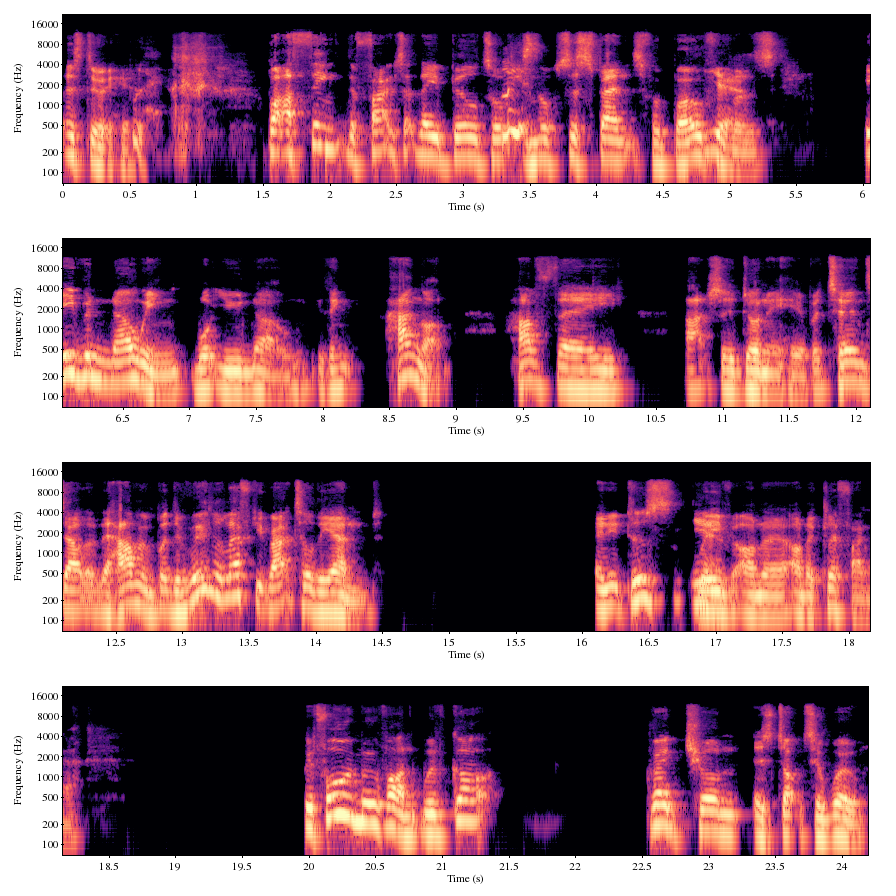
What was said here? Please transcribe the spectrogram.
Let's do it here. But I think the fact that they built up At least- enough suspense for both Yeah. of us, even knowing what you know, you think, hang on, have they actually done it here? But turns out that they haven't. But they really left it right till the end, and it does Yeah. leave it on a on a cliffhanger. Before we move on, we've got Greg Chun as Doctor Wu.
